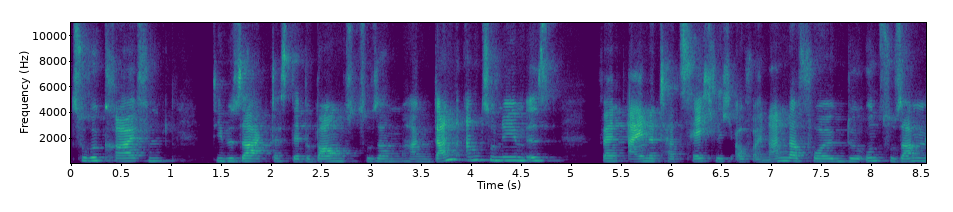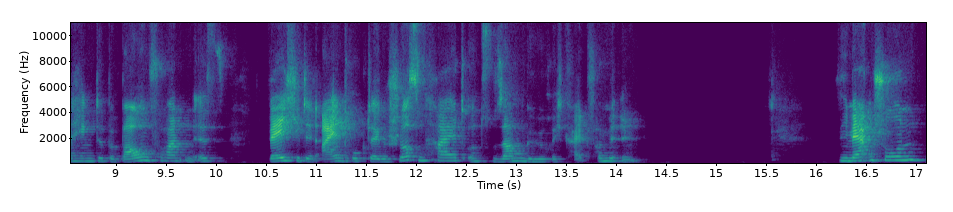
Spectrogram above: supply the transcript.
zurückgreifen, die besagt, dass der Bebauungszusammenhang dann anzunehmen ist, wenn eine tatsächlich aufeinanderfolgende und zusammenhängende Bebauung vorhanden ist, welche den Eindruck der Geschlossenheit und Zusammengehörigkeit vermitteln. Sie merken schon,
